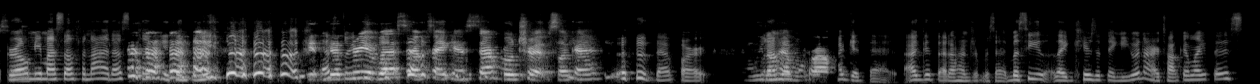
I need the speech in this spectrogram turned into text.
So. Girl, me, myself, and I. That's plenty of company. the three, three of us have taken several trips. Okay, that part. We but don't have a problem. I get that. I get that hundred percent. But see, like, here's the thing: you and I are talking like this.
